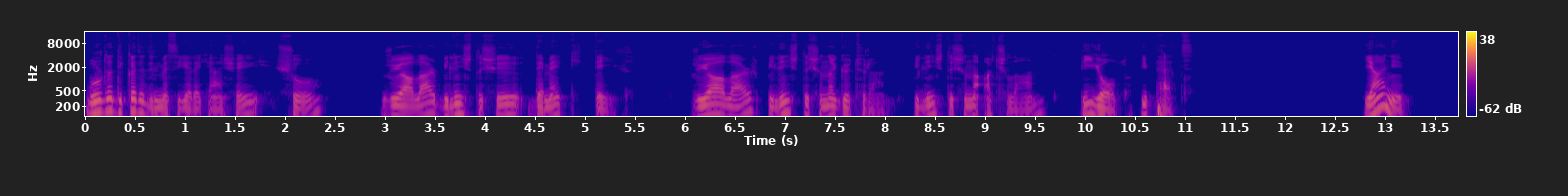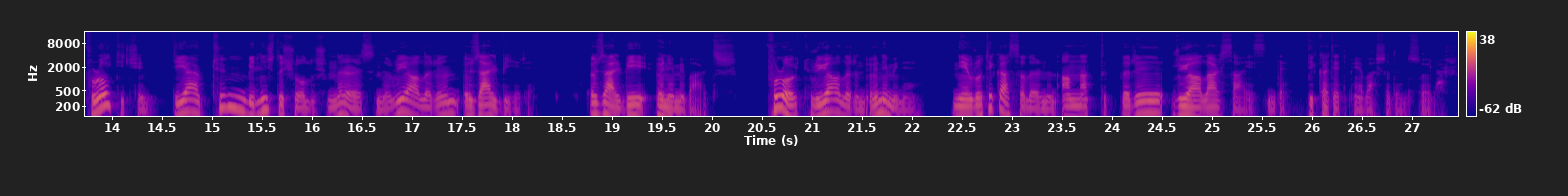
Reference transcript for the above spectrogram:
Burada dikkat edilmesi gereken şey şu, rüyalar bilinç dışı demek değil. Rüyalar bilinç dışına götüren, bilinç dışına açılan bir yol, bir pet. Yani Freud için diğer tüm bilinç dışı oluşumlar arasında rüyaların özel bir yeri, özel bir önemi vardır. Freud rüyaların önemine nevrotik hastalarının anlattıkları rüyalar sayesinde dikkat etmeye başladığını söyler.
